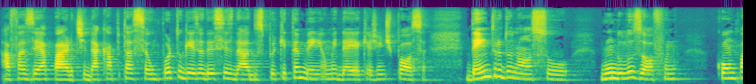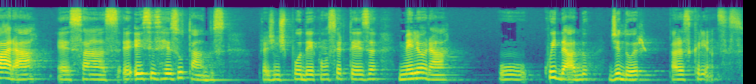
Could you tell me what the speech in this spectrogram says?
a fazer a parte da captação portuguesa desses dados, porque também é uma ideia que a gente possa, dentro do nosso mundo lusófono, comparar essas, esses resultados, para a gente poder, com certeza, melhorar o cuidado de dor para as crianças.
